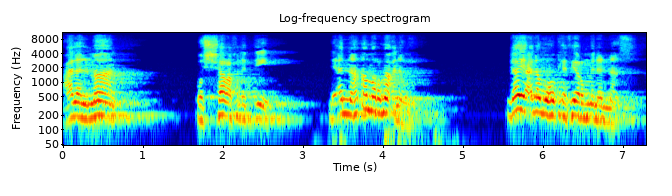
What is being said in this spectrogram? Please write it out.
على المال والشرف للدين لأنه أمر معنوي. لا يعلمه كثير من الناس.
